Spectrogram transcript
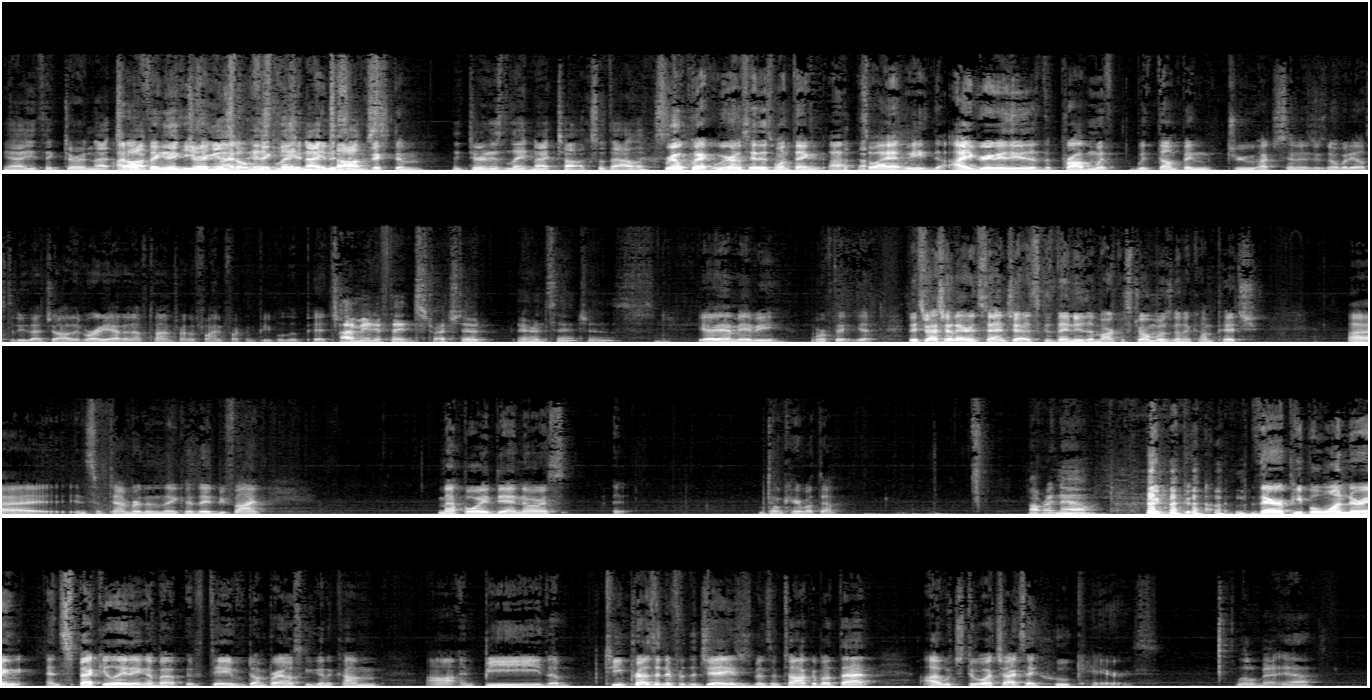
Yeah, you think during that talk, I don't think he's. during his, I don't his think late he's an night innocent talks, victim. Like during his late night talks with Alex. Real quick, we're gonna say this one thing. Uh, so I we I agree with you that the problem with with dumping Drew Hutchison is there's nobody else to do that job. They've already had enough time trying to find fucking people to pitch. I mean, if they'd stretched out Aaron Sanchez, Yeah, yeah, maybe. Or if they yeah they stretched out Aaron Sanchez because they knew that Marcus Stroman was going to come pitch uh, in September, then they could they'd be fine. Matt Boyd, Dan Norris, uh, don't care about them. not right now. There are people wondering and speculating about if Dave Dombrowski is going to come uh, and be the team president for the Jays. There's been some talk about that. Uh, which to which I say, who cares? A little bit, yeah.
